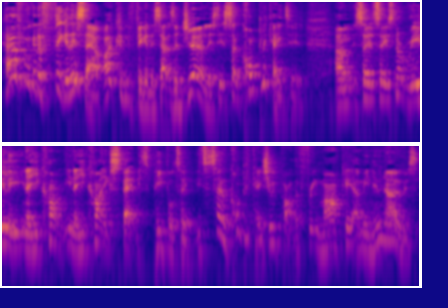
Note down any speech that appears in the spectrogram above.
how are we going to figure this out? I couldn't figure this out as a journalist. It's so complicated. Um, so so it's not really you know you can't you know you can't expect people to. It's so complicated. Should we be part of the free market? I mean, who knows?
